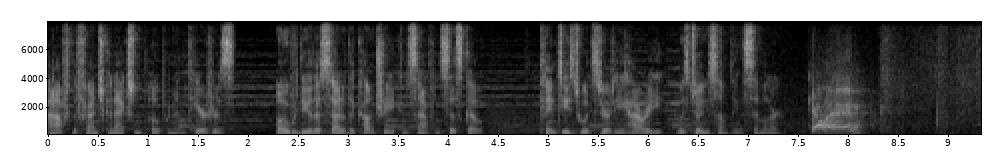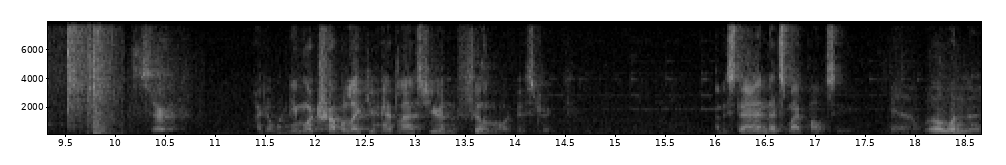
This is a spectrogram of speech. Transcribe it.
after the French Connection opened in theatres, over the other side of the country in San Francisco, Clint Eastwood's Dirty Harry was doing something similar. Callahan, Sir? I don't want any more trouble like you had last year in the Fillmore district. Understand? That's my policy. Yeah, well, when an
